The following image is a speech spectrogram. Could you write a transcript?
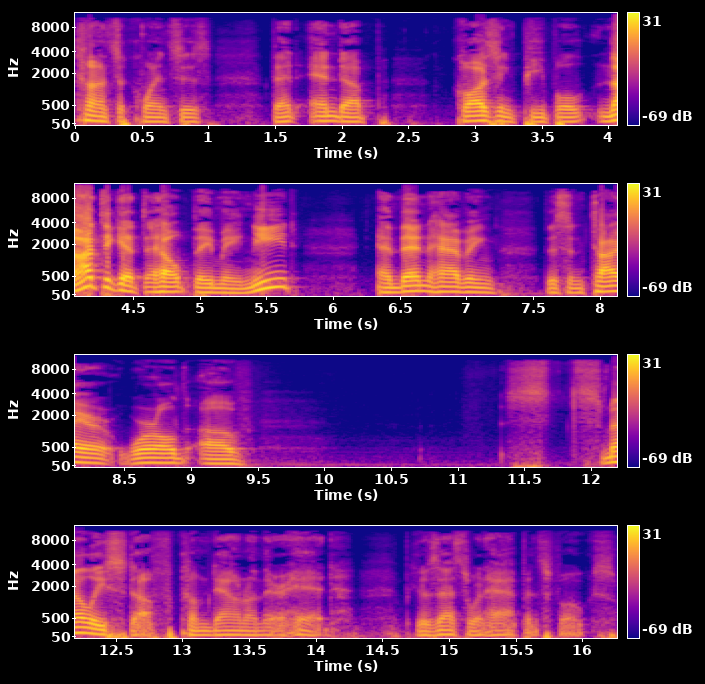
consequences that end up causing people not to get the help they may need and then having this entire world of s- smelly stuff come down on their head because that's what happens folks.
